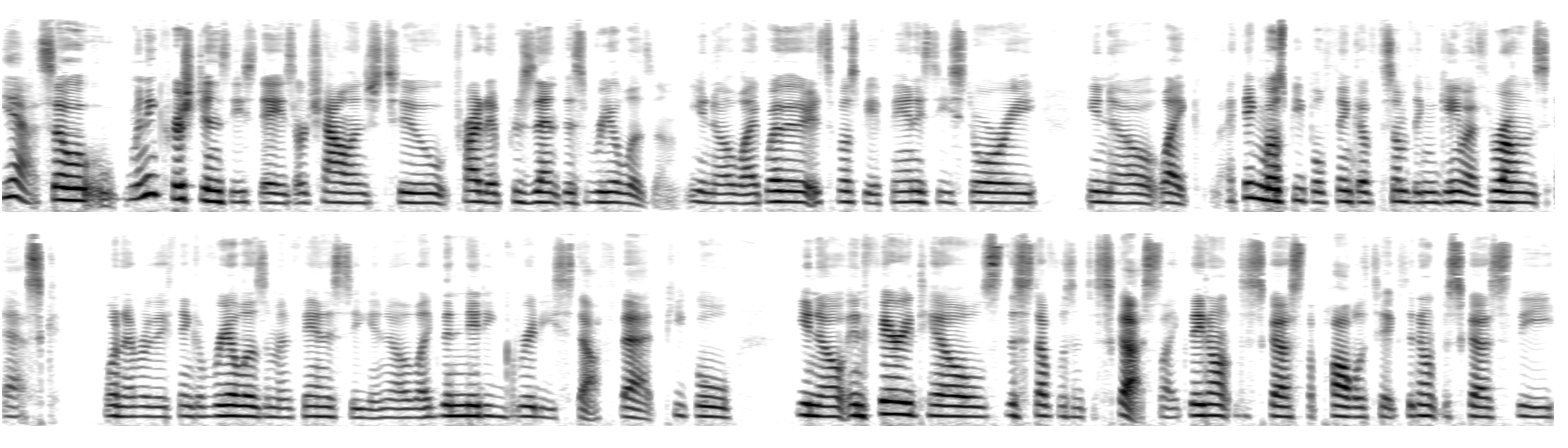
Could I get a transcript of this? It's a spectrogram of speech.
yeah, so many Christians these days are challenged to try to present this realism, you know, like whether it's supposed to be a fantasy story, you know, like I think most people think of something Game of Thrones esque whenever they think of realism and fantasy, you know, like the nitty gritty stuff that people, you know, in fairy tales, this stuff wasn't discussed. Like they don't discuss the politics, they don't discuss the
